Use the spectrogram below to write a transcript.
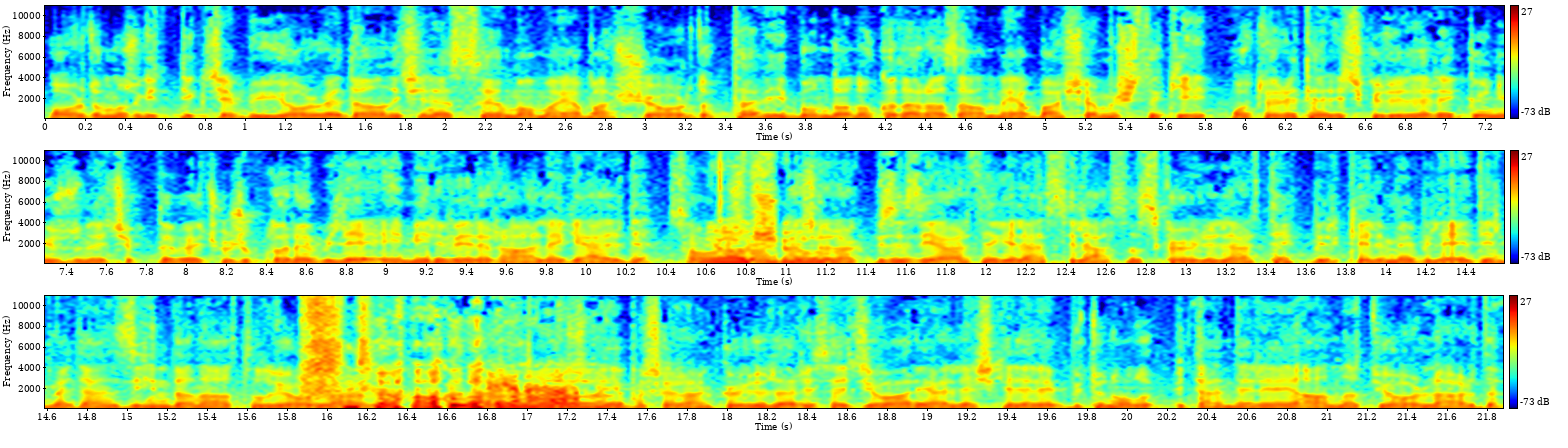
Ordumuz gittikçe büyüyor ve dağın içine sığmamaya başlıyordu. Tabii bundan o kadar azalmaya başlamıştı ki otoriter içgüdüleri gün yüzüne çıktı ve çocuklara bile emir verir hale geldi. Savaştan kaçarak bizi ziyarete gelen silahsız köylüler tek bir kelime bile edilmeden zindana atılıyorlardı. Bu Allah Allah. kaçmayı başaran köylüler ise civar yerleşkelere bütün olup bitenleri anlatıyorlardı.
